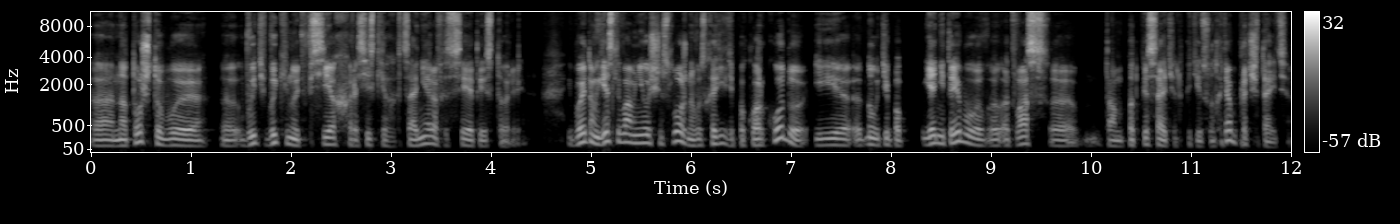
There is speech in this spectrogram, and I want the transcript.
на то, чтобы э, вы, выкинуть всех российских акционеров из всей этой истории. И поэтому, если вам не очень сложно, вы сходите по QR-коду, и, э, ну, типа, я не требую от вас там подписать эту петицию, хотя бы прочитайте.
